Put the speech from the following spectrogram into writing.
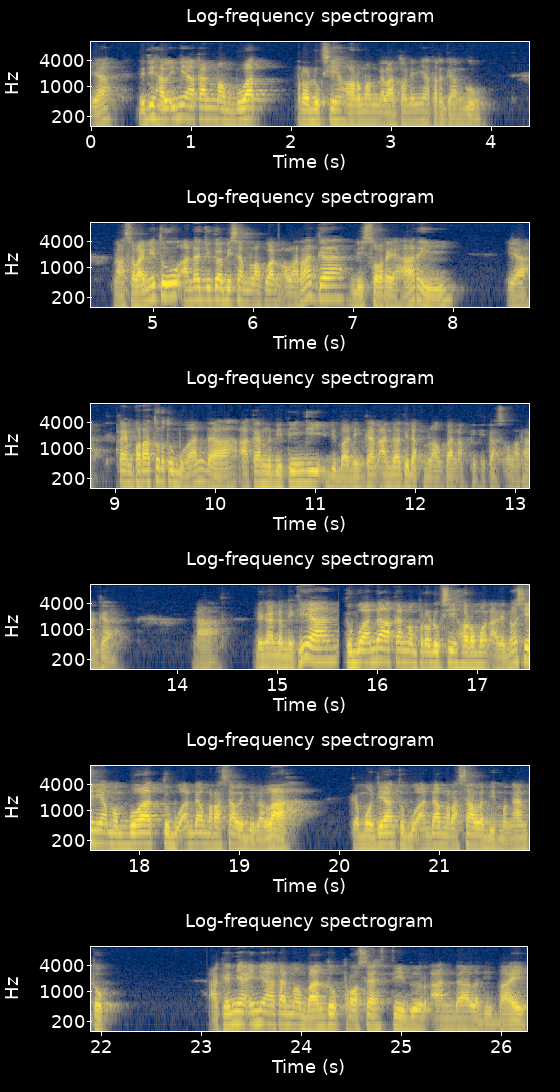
ya. Jadi hal ini akan membuat produksi hormon melatoninnya terganggu. Nah, selain itu Anda juga bisa melakukan olahraga di sore hari, ya. Temperatur tubuh Anda akan lebih tinggi dibandingkan Anda tidak melakukan aktivitas olahraga. Nah, dengan demikian, tubuh Anda akan memproduksi hormon adenosin yang membuat tubuh Anda merasa lebih lelah. Kemudian tubuh Anda merasa lebih mengantuk. Akhirnya ini akan membantu proses tidur Anda lebih baik.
